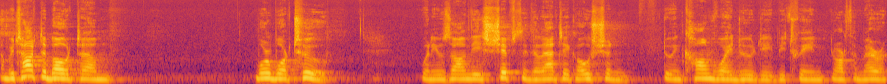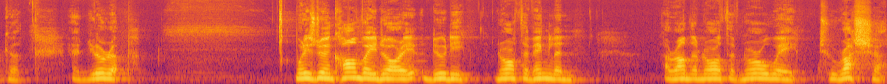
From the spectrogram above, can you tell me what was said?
And we talked about um, World War II when he was on these ships in the Atlantic Ocean doing convoy duty between North America and Europe. When he's doing convoy duty north of England, around the north of Norway to Russia,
